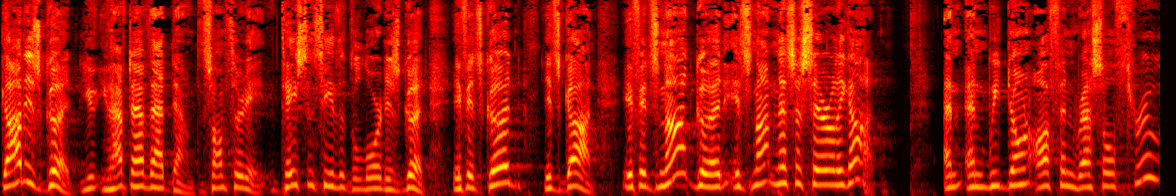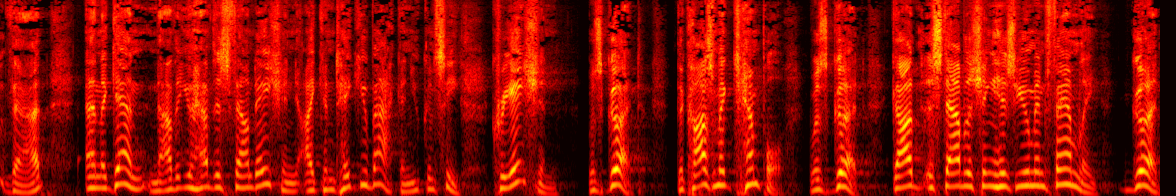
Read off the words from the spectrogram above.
God is good. You, you have to have that down. Psalm 38. Taste and see that the Lord is good. If it's good, it's God. If it's not good, it's not necessarily God. And, and we don't often wrestle through that. And again, now that you have this foundation, I can take you back and you can see creation was good. The cosmic temple was good. God establishing his human family, good.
